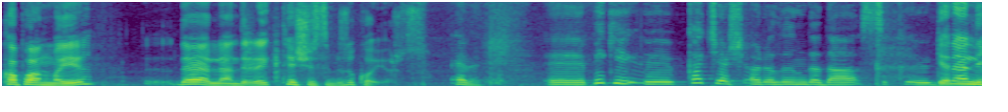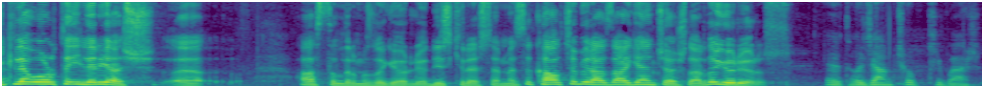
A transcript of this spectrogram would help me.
kapanmayı değerlendirerek teşhisimizi koyuyoruz. Evet. Ee, peki e, kaç yaş aralığında daha sık e, görülüyor? Genellikle orta ileri yaş e, hastalarımızda görülüyor diz kireçlenmesi. Kalça biraz daha genç yaşlarda görüyoruz. Evet hocam çok kibar.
